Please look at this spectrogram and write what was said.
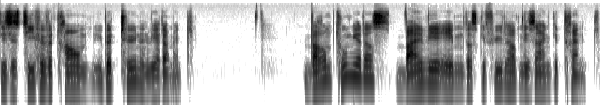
Dieses tiefe Vertrauen übertönen wir damit. Warum tun wir das? Weil wir eben das Gefühl haben, wir seien getrennt.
